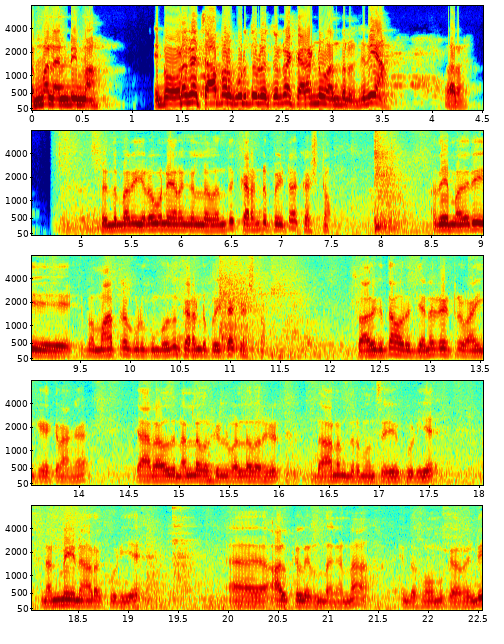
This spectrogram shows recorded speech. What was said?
ரொம்ப நன்றிம்மா. இப்போ உடனே சாப்பாடு கொடுத்து விட சொல்றேன் கரண்டும் வந்துடும் சரியா? வரேன். ஸோ இந்த மாதிரி இரவு நேரங்களில் வந்து கரண்ட் போயிட்டா கஷ்டம். அதே மாதிரி இப்போ மாத்திரை கொடுக்கும்போதும் கரண்ட் போயிட்டா கஷ்டம். ஸோ அதுக்கு தான் ஒரு ஜெனரேட்டர் வாங்கி கேட்குறாங்க யாராவது நல்லவர்கள் வல்லவர்கள் தானம் தர்மம் செய்யக்கூடிய நன்மை நாடக்கூடிய ஆட்கள் இருந்தாங்கன்னா இந்த ஹோமுக்காக வேண்டி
